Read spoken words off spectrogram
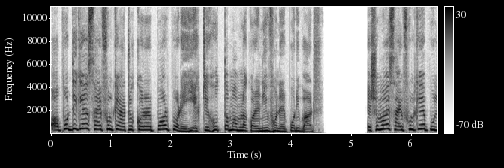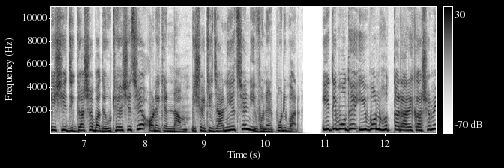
অপরদিকে সাইফুলকে আটক করার পর পরেই একটি হত্যা মামলা করেন ইভনের পরিবার। এ সময় সাইফুলকে পুলিশি জিজ্ঞাসাবাদে উঠে এসেছে অনেকের নাম। বিষয়টি জানিয়েছেন ইভনের পরিবার। ইতিমধ্যে ইভন হত্যার আরেক আসামি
